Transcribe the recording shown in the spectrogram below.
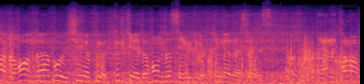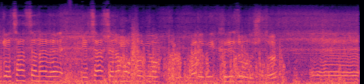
Abi Honda bu işi yapıyor. Türkiye'de Honda seviliyor. Kim ne derse desin. Yani tamam geçen senele geçen sene motor yoktu. Böyle bir kriz oluştu. Ee,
